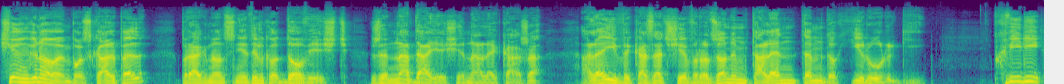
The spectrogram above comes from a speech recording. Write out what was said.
Sięgnąłem po skalpel, pragnąc nie tylko dowieść, że nadaje się na lekarza, ale i wykazać się wrodzonym talentem do chirurgii. W chwili,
